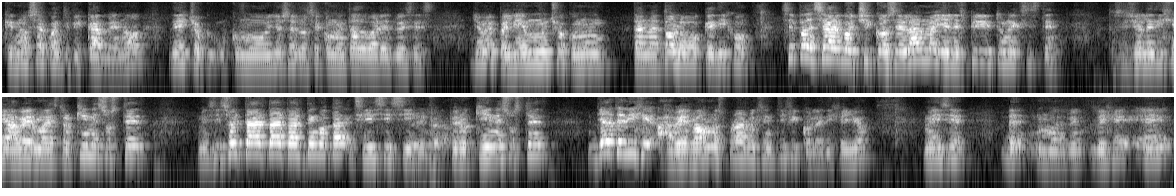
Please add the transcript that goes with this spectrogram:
que no sea cuantificable, ¿no? De hecho, como yo se los he comentado varias veces, yo me peleé mucho con un tanatólogo que dijo, sépanse algo chicos, el alma y el espíritu no existen. Entonces yo le dije, a ver maestro, ¿quién es usted? Me dice, soy tal, tal, tal, tengo tal. Sí, sí, sí. Sí, pero- Pero ¿quién es usted? Ya te dije, a ver, vámonos por algo científico, le dije yo. Me dice, de- más bien, le dije, eh,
